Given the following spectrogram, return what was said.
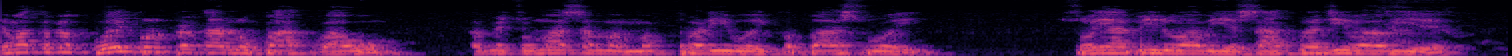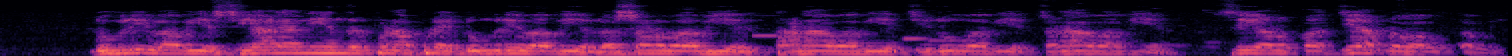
એમાં તમે કોઈ પણ પ્રકારનો પાક વાવો, તમે ચોમાસામાં મગફળી હોય, કપાસ હોય, સોયાબીન વાવીએ, શાકભાજી વાવીએ, ડુંગળી વાવીએ, શિયાળાની અંદર પણ આપણે ડુંગળી વાવીએ, લસણ વાવીએ, ધાણા વાવીએ, જીરું વાવીએ, ચણા વાવીએ, શિયાળો પાક જે આપણે વાવતા હોય.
